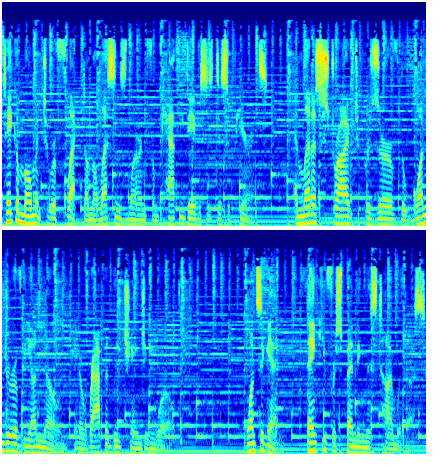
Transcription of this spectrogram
Take a moment to reflect on the lessons learned from Kathie Davis's disappearance, and let us strive to preserve the wonder of the unknown in a rapidly changing world. Once again, thank you for spending this time with us.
